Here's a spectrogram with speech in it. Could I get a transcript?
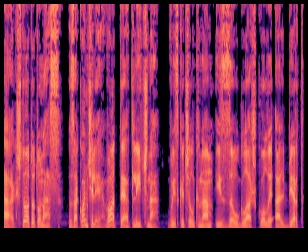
«Так, что тут у нас? Закончили? Вот и отлично!» Выскочил к нам из-за угла школы Альберт,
